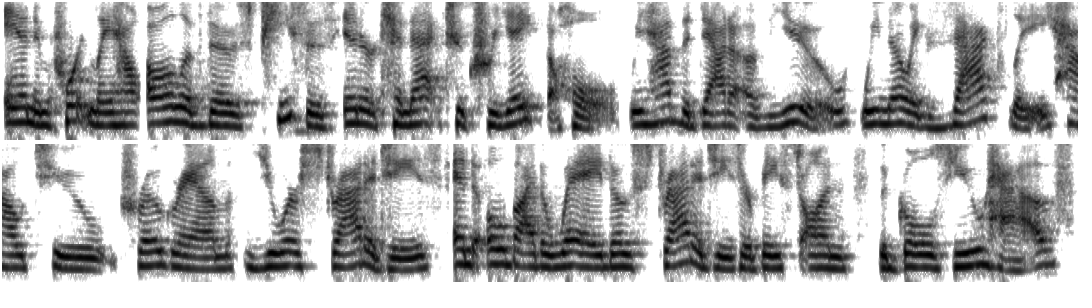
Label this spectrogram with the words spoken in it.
And importantly, how all of those pieces interconnect to create the whole. We have the data of you. We know exactly how to program your strategies. And oh, by the way, those strategies are based on the goals you have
